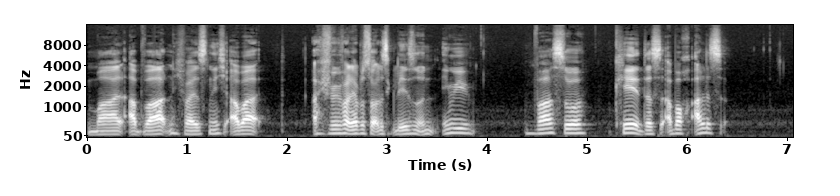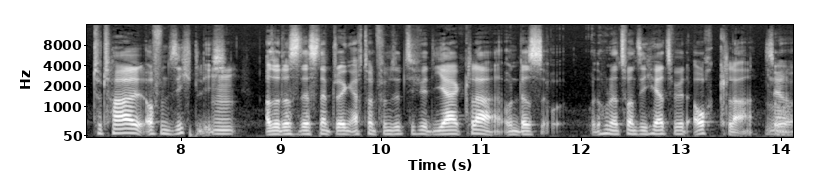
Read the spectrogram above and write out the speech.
Mal abwarten, ich weiß es nicht, aber auf jeden Fall, ich habe das so alles gelesen und irgendwie war es so, okay, das ist aber auch alles total offensichtlich. Mhm. Also, dass der Snapdragon 875 wird, ja klar. Und das 120 Hertz wird auch klar. So. Ja.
